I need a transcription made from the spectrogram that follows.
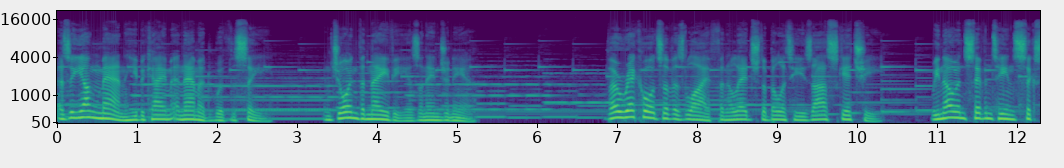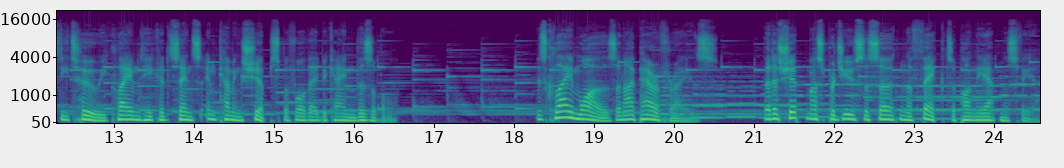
As a young man, he became enamored with the sea and joined the Navy as an engineer. Though records of his life and alleged abilities are sketchy, we know in 1762 he claimed he could sense incoming ships before they became visible. His claim was, and I paraphrase, that a ship must produce a certain effect upon the atmosphere.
